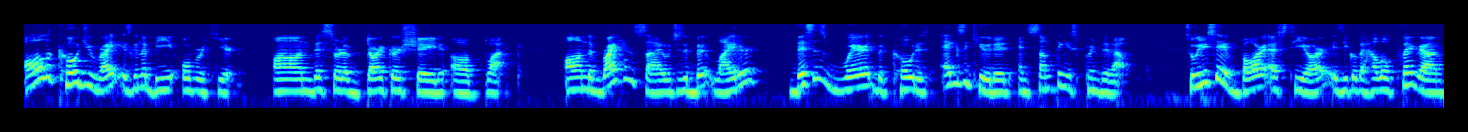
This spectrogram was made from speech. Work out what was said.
All the code you write is gonna be over here on this sort of darker shade of black. On the right hand side, which is a bit lighter, this is where the code is executed and something is printed out. So when you say var str is equal to hello playground,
